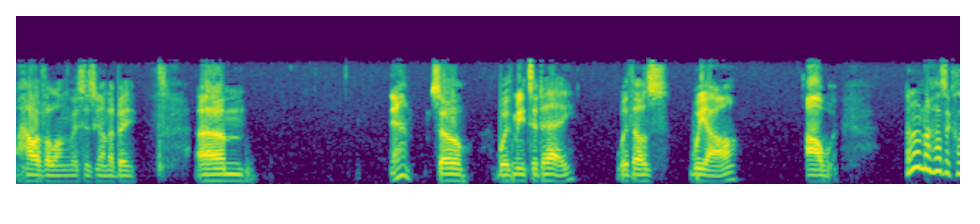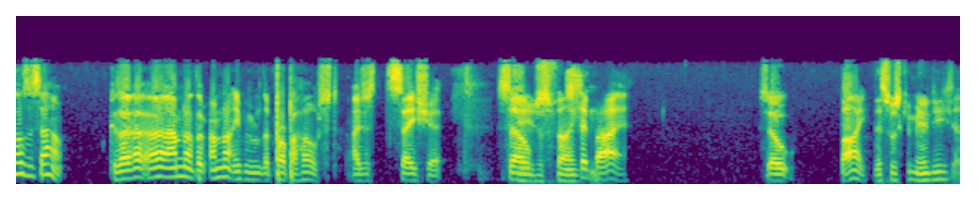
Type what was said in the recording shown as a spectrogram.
however long this is going to be. Um, yeah, so with me today, with us, we are. Our, I don't know how to close this out because I, I, I'm not the, I'm not even the proper host. I just say shit. So you just feel like Sit by. so bye. this was community uh,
